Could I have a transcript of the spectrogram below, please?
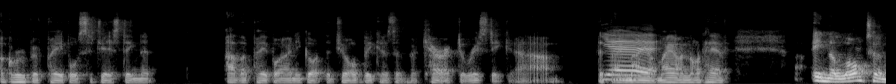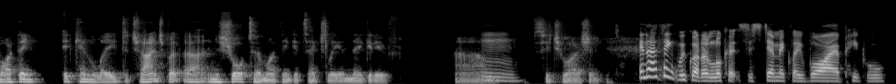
a group of people suggesting that other people only got the job because of a characteristic um, that they may or may or not have. In the long term, I think it can lead to change, but uh, in the short term, I think it's actually a negative um, Mm. situation. And I think we've got to look at systemically why are people,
